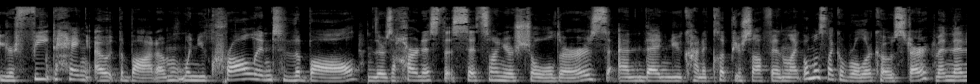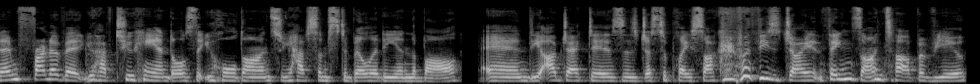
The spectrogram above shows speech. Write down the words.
Your feet hang out the bottom. When you crawl into the ball, there's a harness that sits on your shoulders and then you kind of clip yourself in like almost like a roller coaster. And then in front of it, you have two handles that you hold on so you have some stability in the ball. And the object is is just to play soccer with these giant things on top of you.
